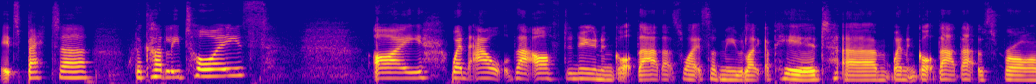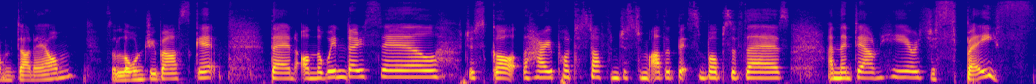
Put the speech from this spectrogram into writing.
it's better. The cuddly toys I went out that afternoon and got that. That's why it suddenly like appeared. Um, and got that. That was from Dunelm. It's a laundry basket. Then on the windowsill, just got the Harry Potter stuff and just some other bits and bobs of theirs. And then down here is just space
